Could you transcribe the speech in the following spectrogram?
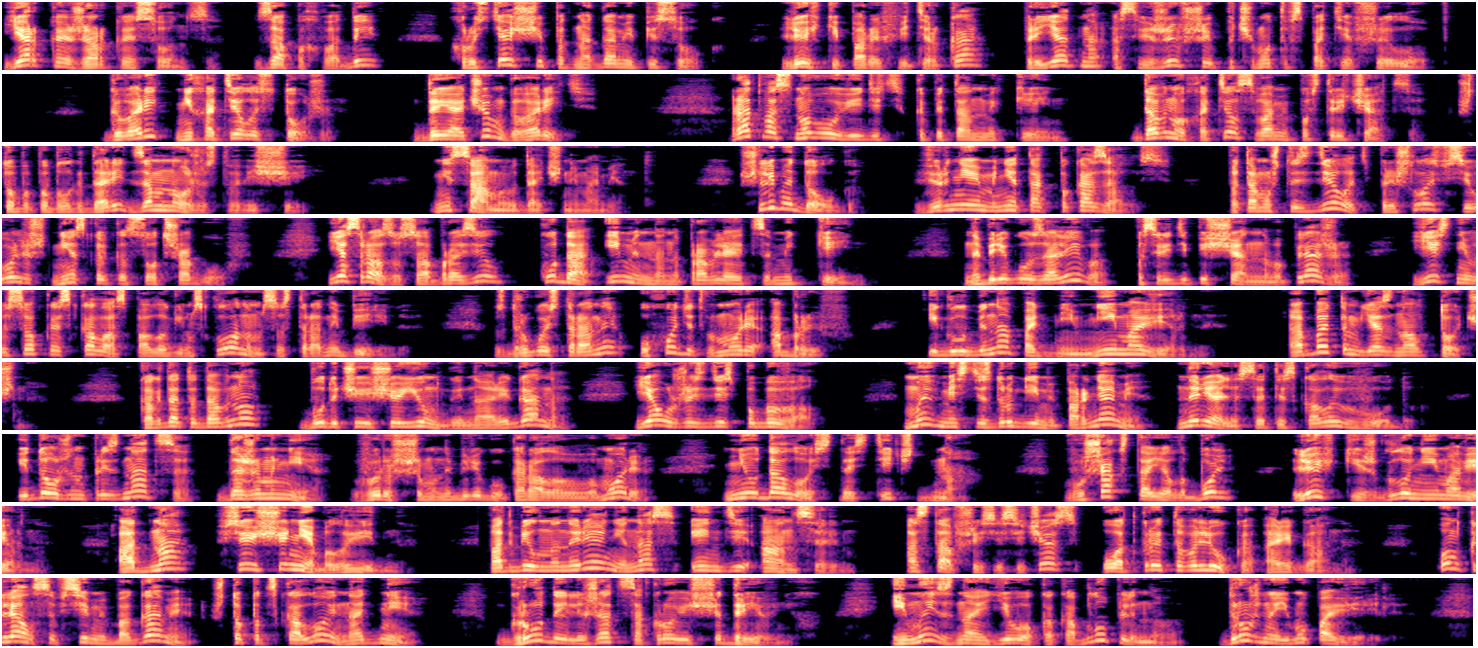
яркое жаркое солнце, запах воды, хрустящий под ногами песок, легкий порыв ветерка, приятно освеживший почему-то вспотевший лоб. Говорить не хотелось тоже. Да и о чем говорить? Рад вас снова увидеть, капитан Маккейн. Давно хотел с вами повстречаться, чтобы поблагодарить за множество вещей. Не самый удачный момент. Шли мы долго. Вернее, мне так показалось, потому что сделать пришлось всего лишь несколько сот шагов. Я сразу сообразил, куда именно направляется Маккейн. На берегу залива, посреди песчаного пляжа, есть невысокая скала с пологим склоном со стороны берега. С другой стороны уходит в море обрыв, и глубина под ним неимоверная. Об этом я знал точно. Когда-то давно, будучи еще юнгой на Орегано, я уже здесь побывал. Мы вместе с другими парнями ныряли с этой скалы в воду. И должен признаться, даже мне, выросшему на берегу Кораллового моря, не удалось достичь дна. В ушах стояла боль, легкие жгло неимоверно. Одна все еще не было видно. Подбил на ныряние нас Энди Ансельм, оставшийся сейчас у открытого люка Орегана. Он клялся всеми богами, что под скалой на дне грудой лежат сокровища древних. И мы, зная его как облупленного, дружно ему поверили.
